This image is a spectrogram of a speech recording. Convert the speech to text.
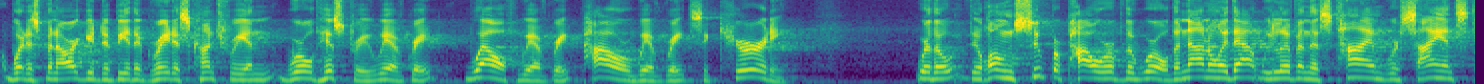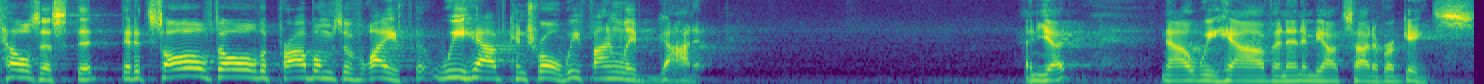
what has been argued to be the greatest country in world history. We have great wealth, we have great power, we have great security. We're the, the lone superpower of the world. And not only that, we live in this time where science tells us that, that it solved all the problems of life, that we have control. We finally got it. And yet, now we have an enemy outside of our gates.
